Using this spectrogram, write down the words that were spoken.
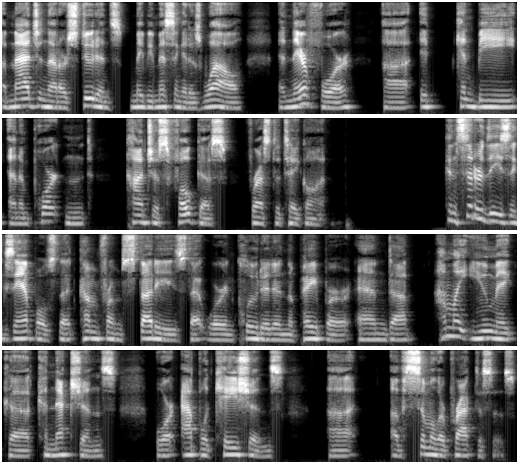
imagine that our students may be missing it as well. And therefore, uh, it can be an important conscious focus for us to take on. Consider these examples that come from studies that were included in the paper, and uh, how might you make uh, connections or applications uh, of similar practices?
